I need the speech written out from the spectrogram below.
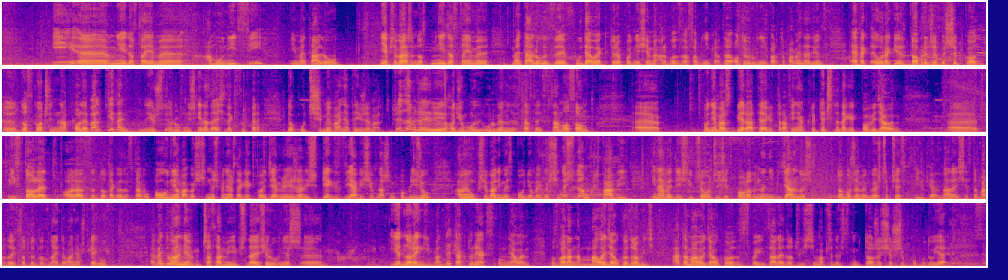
i e, mniej dostajemy amunicji i metalu. Nie, przepraszam, dos mniej dostajemy metalu z pudełek, które podniesiemy albo z zasobnika. To, o tym również warto pamiętać, więc efekt Eurek jest dobry, żeby szybko e, doskoczyć na pole walki, jednak już również nie nadaje się tak super do utrzymywania tejże walki. Przyznam, że jeżeli chodzi o mój ulubiony zestaw, to jest samosąd, e, ponieważ zbiera te trafienia krytyczne, tak jak powiedziałem, e, pistolet oraz do tego zestawu południowa gościnność, ponieważ tak jak powiedziałem, że jeżeli szpieg zjawi się w naszym pobliżu, a my mu przywalimy z południowej gościnności, to on krwawi i nawet jeśli przełączy się z powrotem na niewidzialność, to możemy go jeszcze przez chwilkę znaleźć. Jest to bardzo istotne do znajdowania szpiegów. Ewentualnie czasami przydaje się również e, jednoręgi bandyta, który jak wspomniałem pozwala nam małe działko zrobić, a to małe działko ze swoich zalet oczywiście ma przede wszystkim to, że się szybko buduje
